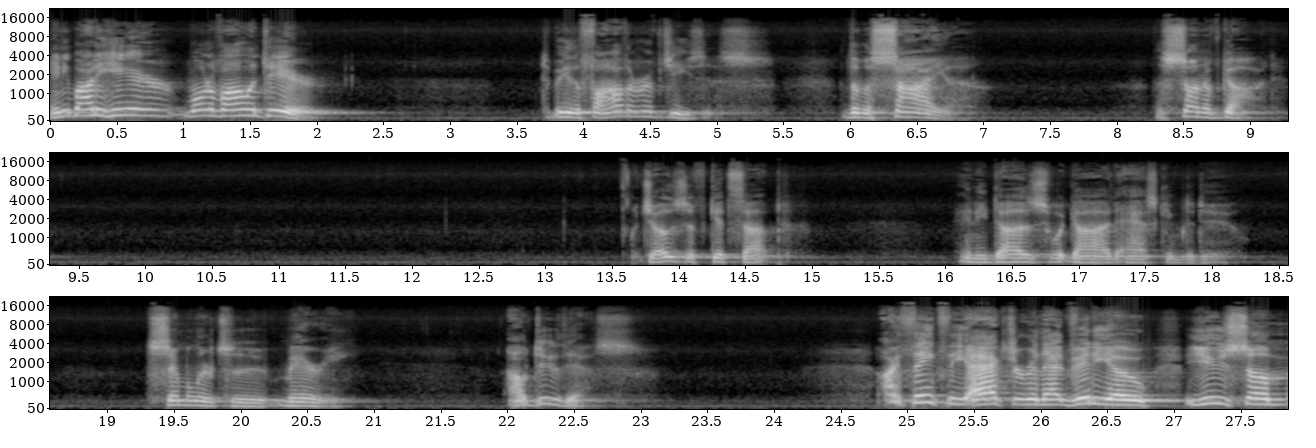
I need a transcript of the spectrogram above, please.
Anybody here want to volunteer to be the father of Jesus, the Messiah, the Son of God? Joseph gets up and he does what God asked him to do. Similar to Mary, I'll do this. I think the actor in that video used some,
